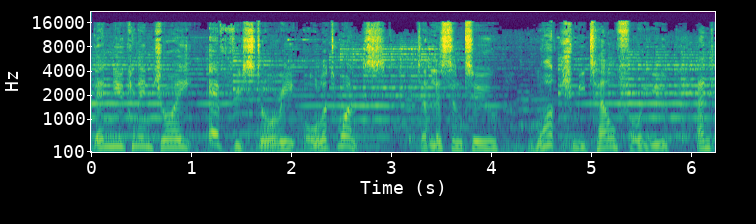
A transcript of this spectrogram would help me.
Then you can enjoy every story all at once to listen to, watch me tell for you, and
